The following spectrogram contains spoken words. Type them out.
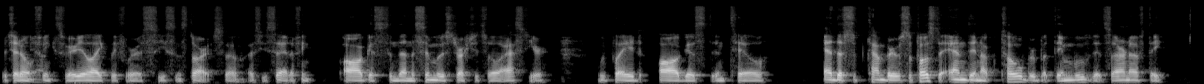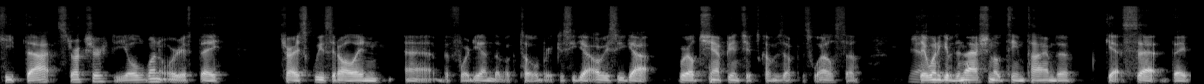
which I don't yeah. think is very likely for a season start. So as you said, I think August and then a similar structure to last year. We played August until end of September. It was supposed to end in October, but they moved it. So I don't know if they keep that structure, the old one, or if they try to squeeze it all in uh, before the end of October. Because you got obviously you got World Championships comes up as well, so yeah. they want to give the national team time to get set. They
